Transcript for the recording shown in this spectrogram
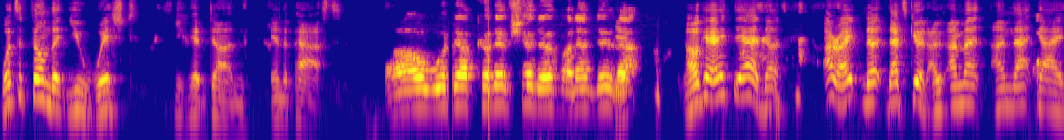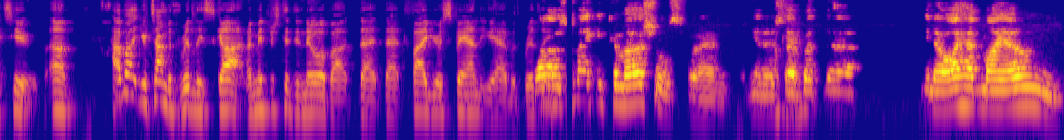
What's a film that you wished you had done in the past? Oh, would have, could have, should have. I don't do that. Okay, yeah, no, all right, no, that's good. I, am that I'm that guy too. Um, how about your time with Ridley Scott? I'm interested to know about that that five year span that you had with Ridley. Well, I was making commercials for him, you know. Okay. So, but uh, you know, I had my own.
